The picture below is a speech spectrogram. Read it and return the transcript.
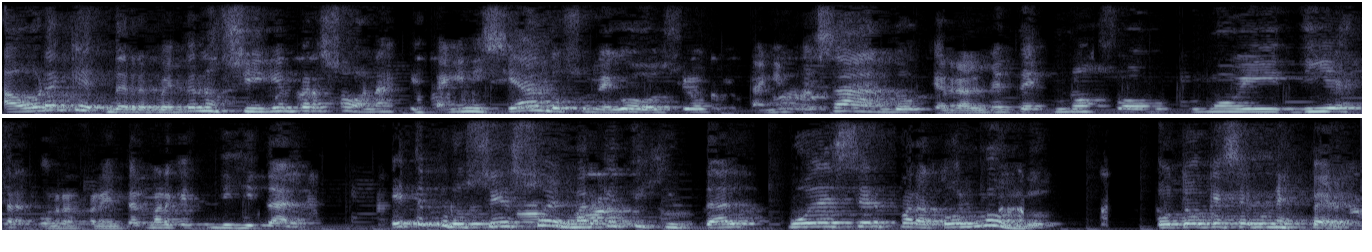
ahora que de repente nos siguen personas que están iniciando su negocio, que están empezando, que realmente no son muy diestras con referente al marketing digital, ¿este proceso de marketing digital puede ser para todo el mundo? ¿O tengo que ser un experto?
